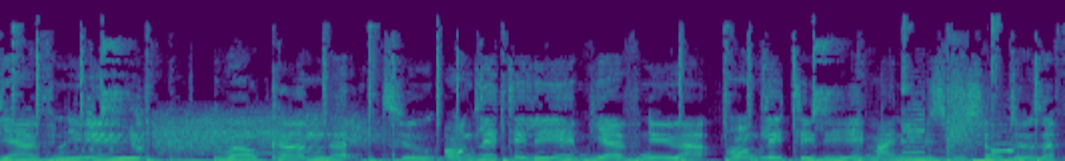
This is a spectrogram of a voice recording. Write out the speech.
Bienvenue. Welcome to Anglais Télé. Bienvenue à Anglais Télé. My name is Michelle Joseph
